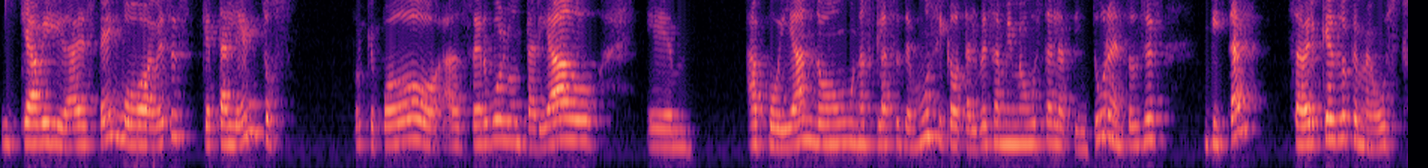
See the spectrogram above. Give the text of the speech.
¿Y qué habilidades tengo? A veces, ¿qué talentos? Porque puedo hacer voluntariado, em, apoyando unas clases de música o tal vez a mí me gusta la pintura. Entonces, vital saber qué es lo que me gusta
